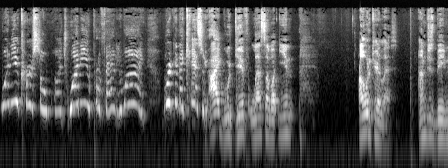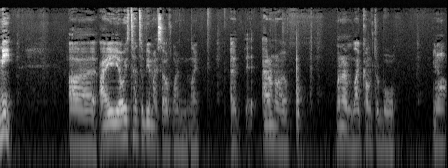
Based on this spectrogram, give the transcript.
"Why do you curse so much? Why do you profanity? Why? We're gonna cancel you." I would give less of a you. Know, I would care less. I'm just being me uh, I always tend to be myself when like I I don't know when I'm like comfortable, you know.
